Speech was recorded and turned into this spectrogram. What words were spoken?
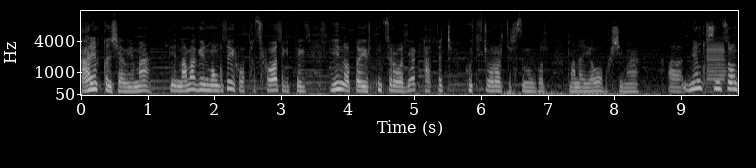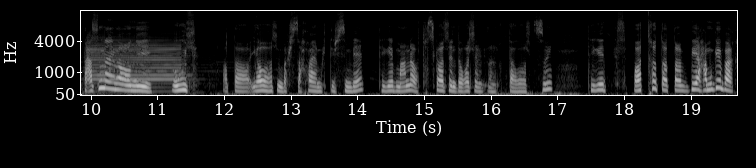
гарынхан шав юм аа. Тэгээ намайг энэ Монголын их утга зохиол гэдэг энэ одоо ертөнцөр бол яг татаж хөтлж оруулж ирсэн хүн бол манай яваа багш юм аа. А 1978 оны өвөл одоо яваа холон багш Завхай аймагт ирсэн байна. Тэгээ манай утга зохиолын дугуйлантай уулзсан. Тэгээд бодоход одоо би хамгийн бага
